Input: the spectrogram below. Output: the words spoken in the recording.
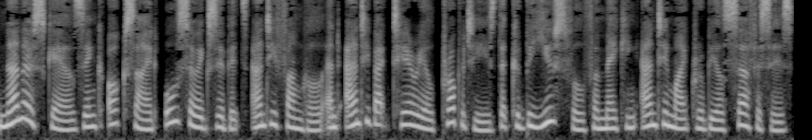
Nanoscale zinc oxide also exhibits antifungal and antibacterial properties that could be useful for making antimicrobial surfaces,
